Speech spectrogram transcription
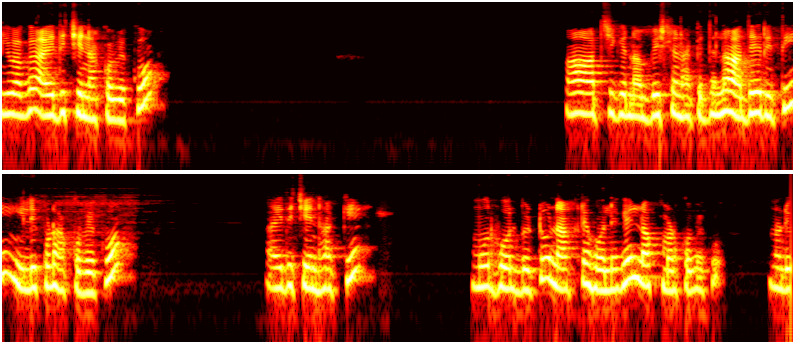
ಇವಾಗ ಐದು ಚೈನ್ ಹಾಕ್ಕೋಬೇಕು. ಆ ಆರ್ಚಿಗೆ ನಾವು ಬೇಸ್ಲೈನ್ ಹಾಕಿದ್ದಲ್ಲ ಅದೇ ರೀತಿ ಇಲ್ಲಿ ಕೂಡ ಹಾಕ್ಕೋಬೇಕು. ಐದು ಚೈನ್ ಹಾಕಿ ಮೂರು ಹೋಲ್ ಬಿಟ್ಟು ನಾಲ್ಕನೇ ಹೋಲಿಗೆ ಲಾಕ್ ಮಾಡ್ಕೋಬೇಕು. ನೋಡಿ,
